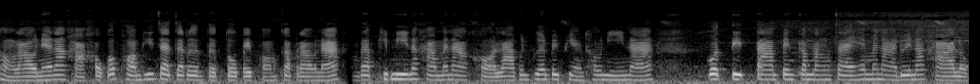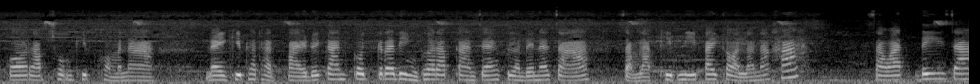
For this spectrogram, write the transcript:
ของเราเนี่ยนะคะ เขาก็พร้อมที่จะเจริญเติบโตไปพร้อมกับเรานะสำหรับคลิปนี้นะคะมนาขอลาเพื่อนๆไปเพียงเท่านี้นะ กดติดตามเป็นกำลังใจให้มนาด้วยนะคะแล้วก็รับชมคลิปของมนา ในคลิปถัดไปด้วยการกดกระดิ่งเพื่อรับการแจ้งเตือนด้วยนะจ๊ะสำหรับคลิปนี้ไปก่อนแล้วนะคะ สวัสดีจ้า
